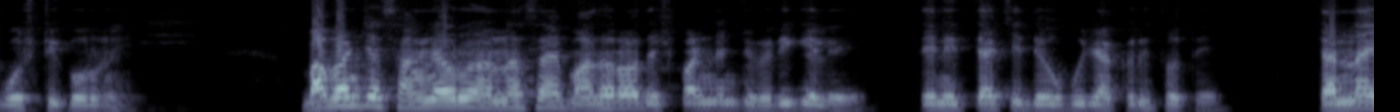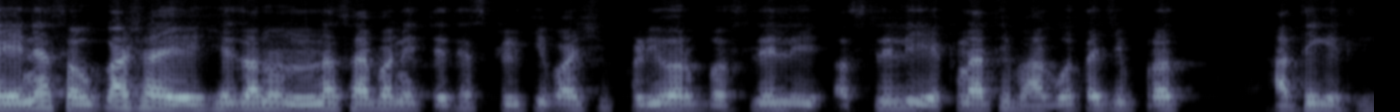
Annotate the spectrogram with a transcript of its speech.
गोष्टी करू नये. बाबांच्या सांगण्यावरून अण्णासाहेब माधवराव देशपांडेंच्या घरी गेले. ते नित्याची देवपूजा करीत होते. त्यांना येण्यास अवकाश आहे हे जाणून अण्णासाहेबांनी तेथेच खिडकीपाशी फळीवर बसलेली असलेली एकनाथी भागवताची प्रत हाती घेतली.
